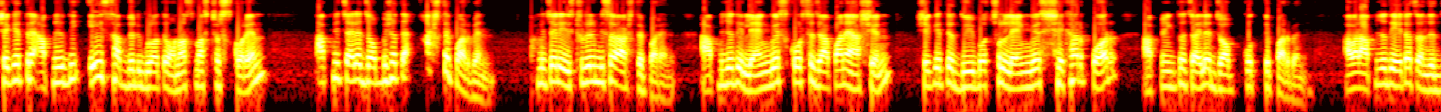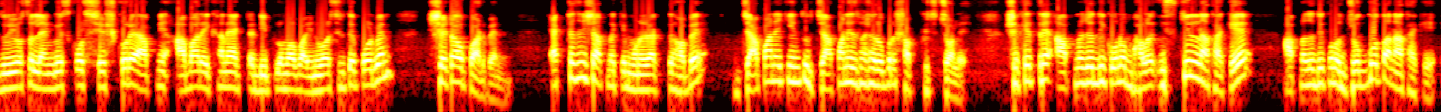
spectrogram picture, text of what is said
সেক্ষেত্রে আপনি যদি এই সাবজেক্টগুলোতে অনার্স মাস্টার্স করেন, আপনি চাইলে জব বিষয়তে আসতে পারবেন। আপনি চাইলে স্টুডেন্ট বিষয়ে আসতে পারেন। আপনি যদি ল্যাঙ্গুয়েজ কোর্সে জাপানে আসেন, সেক্ষেত্রে দুই বছর ল্যাঙ্গুয়েজ শেখার পর আপনি কিন্তু চাইলে জব করতে পারবেন। আবার আপনি যদি এটা চান যে দুই বছর ল্যাঙ্গুয়েজ কোর্স শেষ করে আপনি আবার এখানে একটা ডিপ্লোমা বা ইউনিভার্সিটিতে পড়বেন, সেটাও পারবেন। একটা জিনিস আপনাকে মনে রাখতে হবে, জাপানে কিন্তু জাপানিজ ভাষার উপরে সবকিছু চলে। সেক্ষেত্রে আপনার যদি কোনো ভালো স্কিল না থাকে, আপনার যদি কোনো যোগ্যতা না থাকে,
